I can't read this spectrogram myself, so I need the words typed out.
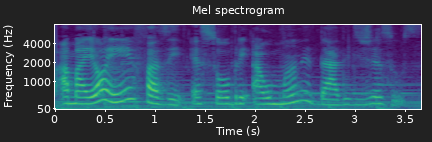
a maior ênfase é sobre a humanidade de Jesus.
